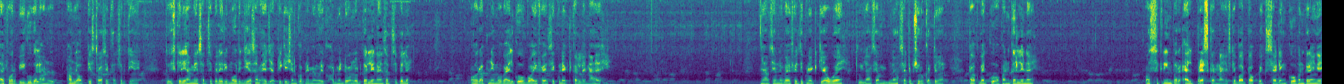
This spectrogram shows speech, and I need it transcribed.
एफ़ और पी गूगल अनलॉक किस तरह से कर सकते हैं। तो इसके लिए हमें सबसे पहले remote G S M edge application को अपने मेमोरी कार्ड में डाउनलोड कर लेना है सबसे पहले, और अपने मोबाइल को वाईफाई से कनेक्ट कर लेना है। यहाँ से हमने वाईफाई से कनेक्ट किया हुआ है तो यहाँ से हम अपना सेटअप शुरू करते हैं। टॉक बैग को ओपन कर लेना है। और स्क्रीन पर एल प्रेस करना है। इसके बाद टॉकबैक सेटिंग को ओपन करेंगे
